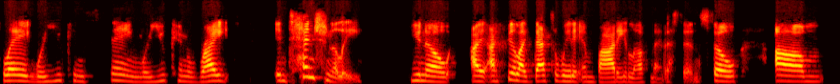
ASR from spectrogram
play, where you can sing, where you can write, intentionally you know I, I feel like that's a way to embody love medicine so um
